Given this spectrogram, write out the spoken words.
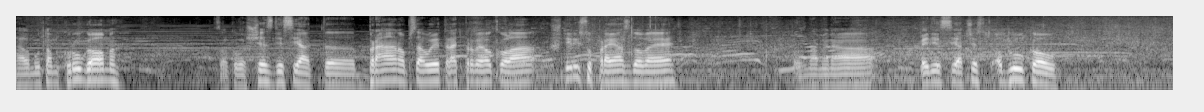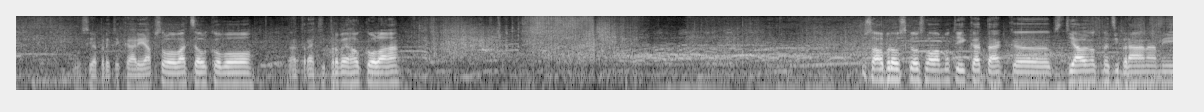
Helmutom Krugom. Celkovo 60 eh, brán obsahuje trať prvého kola. 4 sú prejazdové. To znamená 56 oblúkov. Musia pretekári absolvovať celkovo na trati prvého kola. sa obrovského slalomu týka, tak e, vzdialenosť medzi bránami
